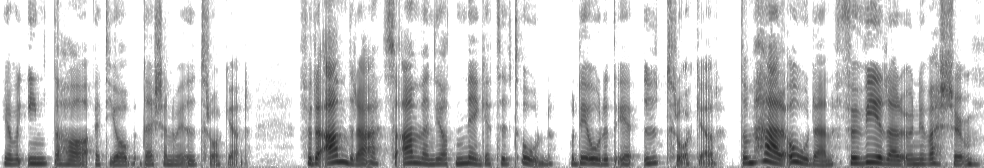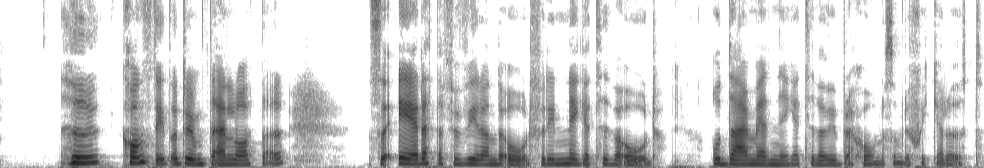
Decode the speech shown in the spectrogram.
Jag vill inte ha ett jobb där jag känner mig uttråkad. För det andra så använder jag ett negativt ord och det ordet är uttråkad. De här orden förvirrar universum. Hur konstigt och dumt det än låter så är detta förvirrande ord för det är negativa ord och därmed negativa vibrationer som du skickar ut.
